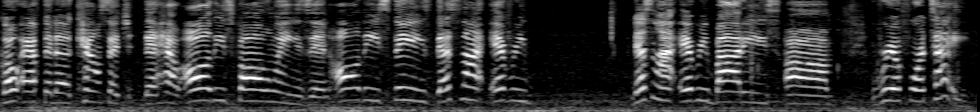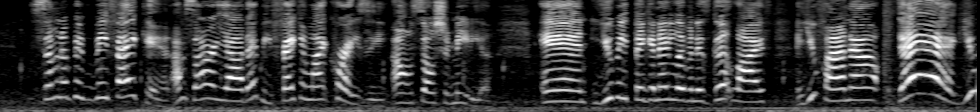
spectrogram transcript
go after the accounts that that have all these followings and all these things. That's not every that's not everybody's um, real forte. Some of them people be faking. I'm sorry, y'all. They be faking like crazy on social media. And you be thinking they living this good life, and you find out, dag, you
